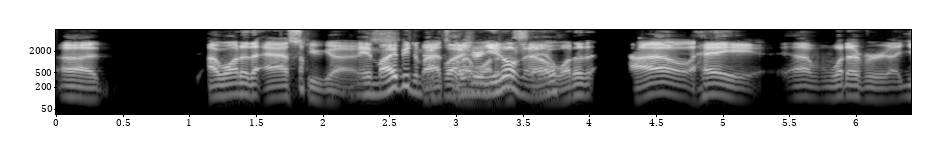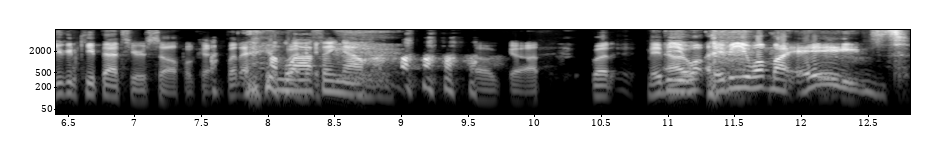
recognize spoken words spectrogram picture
uh, I wanted to ask you guys. It might be to my That's what I pleasure, you don't say. I know. wanted to- oh, hey, uh, whatever. You can keep that to yourself, okay? But anyway, I'm laughing now. oh God. But Maybe I- you want maybe you want my AIDS.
